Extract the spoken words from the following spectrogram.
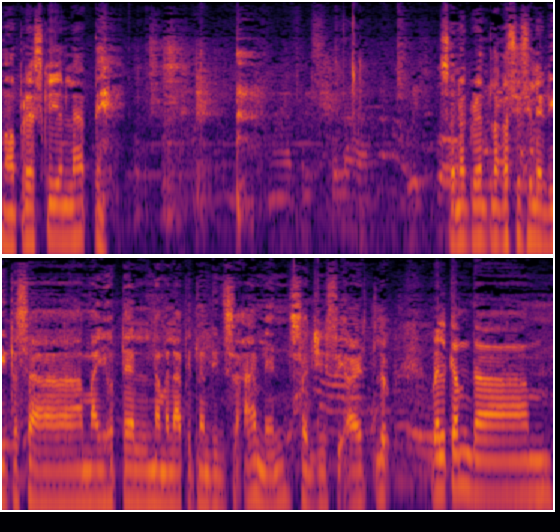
Mga presko yun lahat eh. So nag-rent lang kasi sila dito sa my hotel na malapit lang din sa amin, sa GC Art. Look, welcome dam.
